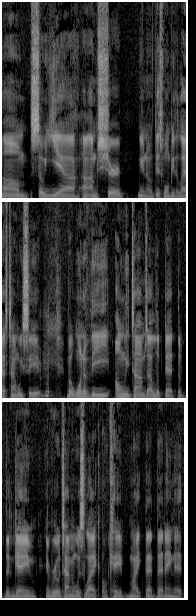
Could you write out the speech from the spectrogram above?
Um, so yeah, I'm sure you know this won't be the last time we see it, but one of the only times I looked at the, the game in real time and was like, okay, Mike, that that ain't it.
